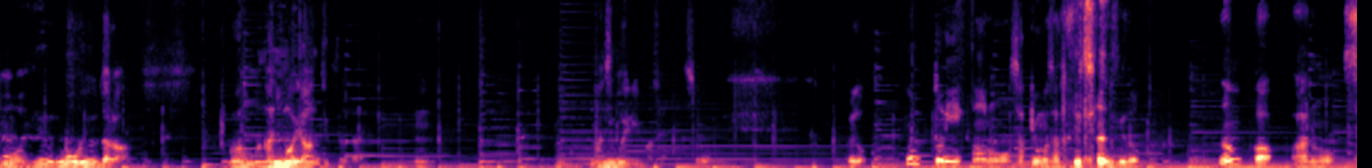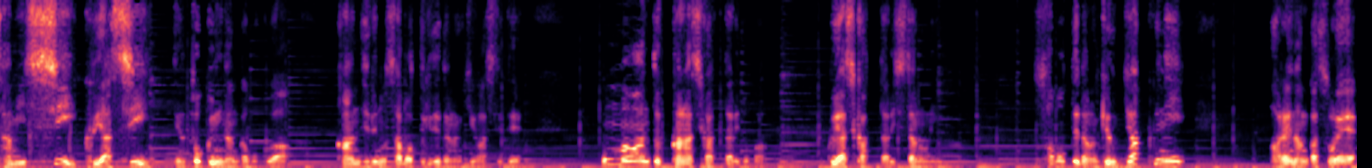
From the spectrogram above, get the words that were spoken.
もう言うもう言うたら、うん、もう何もいらんっていう状態うん何もいりません。そう。けど、本当に、あの、さっきもまさ言ってたんですけど、なんか、あの、寂しい、悔しいっていうのは特になんか僕は感じるのサボってきてたような気がしてて、ほんまはあの時悲しかったりとか、悔しかったりしたのに、サボってたのけど逆に、あれ？なんかそれ、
